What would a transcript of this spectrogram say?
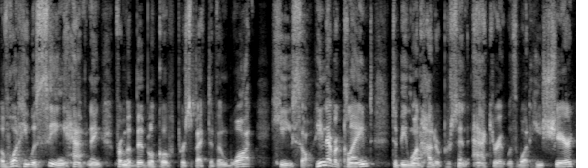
of what he was seeing happening from a biblical perspective and what he saw. He never claimed to be 100% accurate with what he shared.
